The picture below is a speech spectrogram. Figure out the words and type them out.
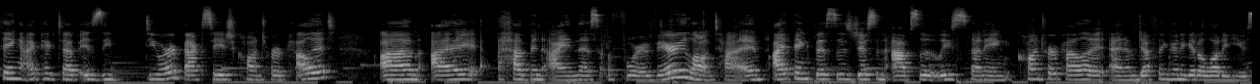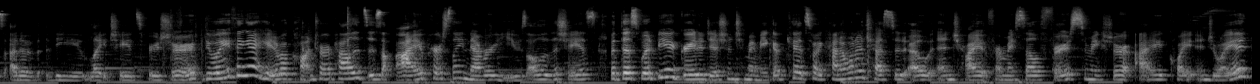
thing I picked up is the Dior Backstage Contour Palette. Um, I have been eyeing this for a very long time. I think this is just an absolutely stunning contour palette and I'm definitely going to get a lot of use out of the light shades for sure. The only thing I hate about contour palettes is I personally never use all of the shades, but this would be a great addition to my makeup kit so I kind of want to test it out and try it for myself first to make sure I quite enjoy it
